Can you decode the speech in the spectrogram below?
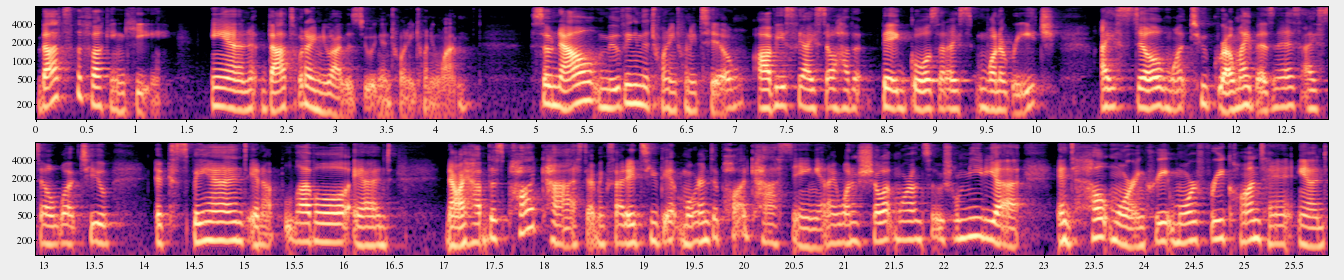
That's the fucking key. And that's what I knew I was doing in 2021. So now moving into 2022, obviously I still have big goals that I want to reach. I still want to grow my business. I still want to expand and up level and now I have this podcast. I'm excited to get more into podcasting and I want to show up more on social media and help more and create more free content and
